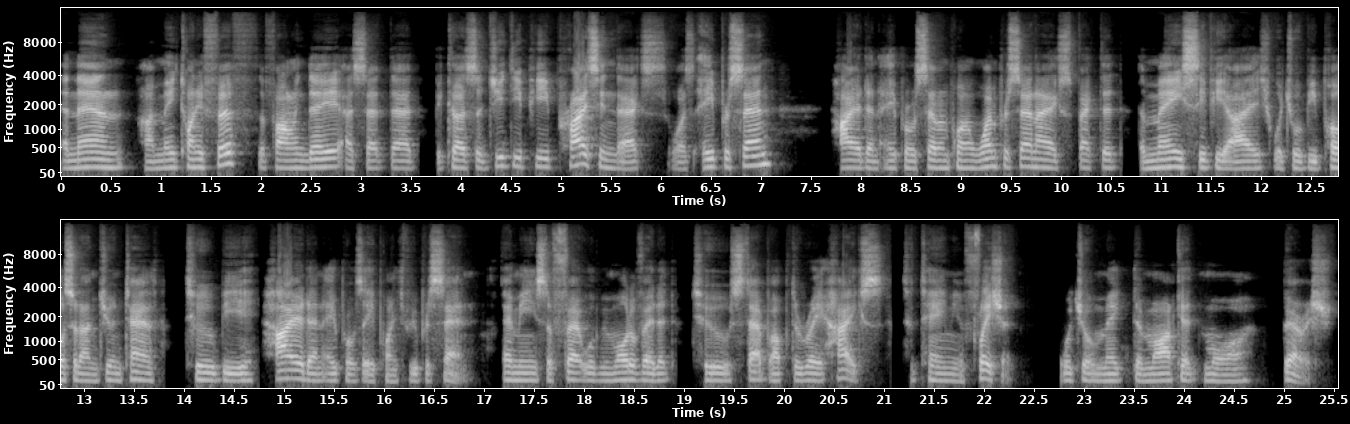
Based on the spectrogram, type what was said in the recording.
And then on May 25th, the following day, I said that because the GDP price index was 8%, higher than April 7.1%, I expected the May CPI, which will be posted on June 10th, to be higher than April's 8.3%. That means the Fed will be motivated to step up the rate hikes to tame inflation, which will make the market more bearish.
